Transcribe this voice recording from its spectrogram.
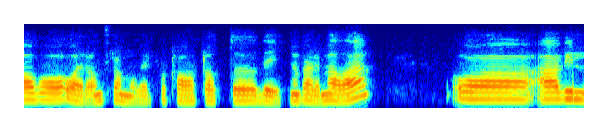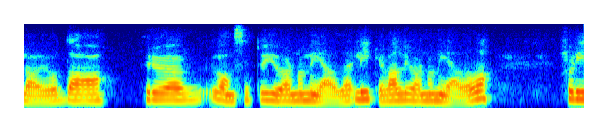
av og årene framover fortalt at det er ikke noe galt med det. Og jeg ville jo da prøve uansett å gjøre noe med det, likevel gjøre noe med det. da. Fordi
